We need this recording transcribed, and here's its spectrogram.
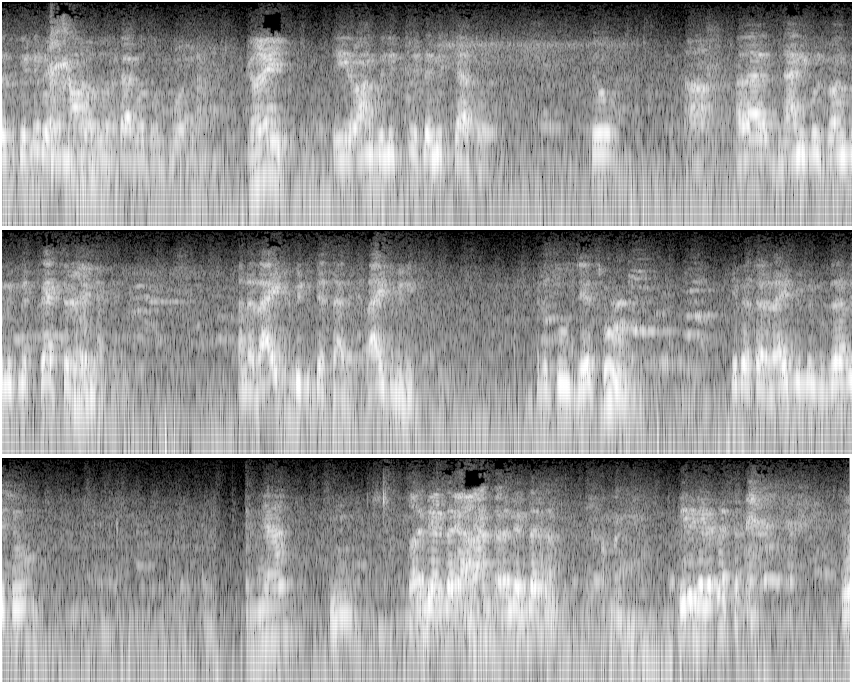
લખ કેટલી બધી માવો તો કાકો તો. ઘણી એ રોંગ બિલીફ એટલે મિથ્યા છો. તો હા. હવે જ્ઞાની પુરુષ રોંગ બિલીફ ને ફ્રેક્ચર કરી નાખે અને રાઈટ બિલીફ બેસાડે રાઈટ બિલીફ. એટલે તું જે છું એ બેસાડે. રાઈટ બિલીફ ગુજરાતી શું? જ્ઞાન સમ્યક દર્શન સમ્યક દર્શન. બિલીફ એટલે દર્શન. તો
